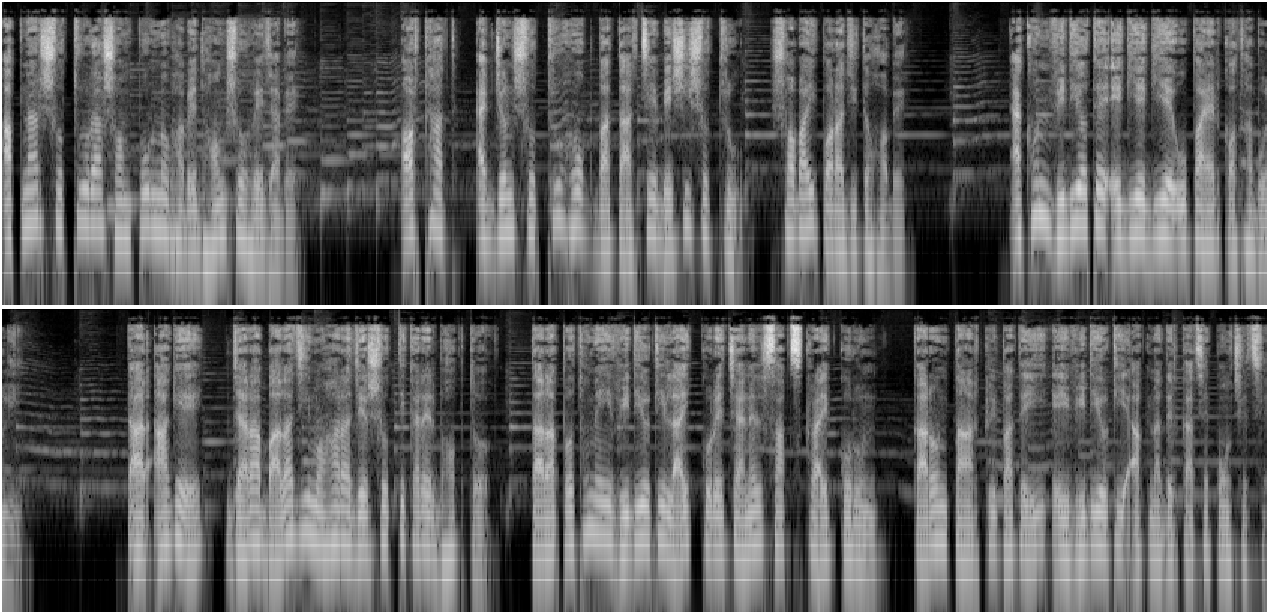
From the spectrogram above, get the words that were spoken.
আপনার শত্রুরা সম্পূর্ণভাবে ধ্বংস হয়ে যাবে। অর্থাৎ, একজন শত্রু হোক বা তার চেয়ে বেশি শত্রু, সবাই পরাজিত হবে। এখন ভিডিওতে এগিয়ে গিয়ে উপায়ের কথা বলি। তার আগে, যারা বালাজি মহারাজের সত্যিকারের ভক্ত, তারা প্রথমেই ভিডিওটি লাইক করে চ্যানেল সাবস্ক্রাইব করুন। কারণ তার কৃপাতেই এই ভিডিওটি আপনাদের কাছে পৌঁছেছে।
